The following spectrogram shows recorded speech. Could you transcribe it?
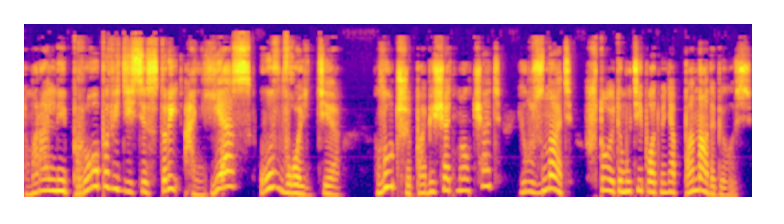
но моральные проповеди сестры Аньес увольте. Лучше пообещать молчать и узнать, что этому типу от меня понадобилось.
